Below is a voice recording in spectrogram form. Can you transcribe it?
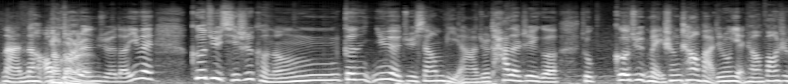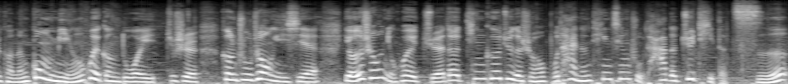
难的。我个人觉得，因为歌剧其实可能跟音乐剧相比啊，就是它的这个就歌剧美声唱法这种演唱方式，可能共鸣会更多一，就是更注重一些。有的时候你会觉得听歌剧的时候不太能听清楚它的具体的词。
